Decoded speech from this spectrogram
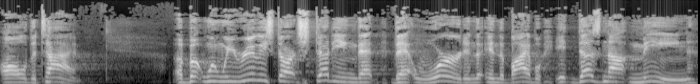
all the time. Uh, but when we really start studying that, that word in the, in the Bible, it does not mean,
